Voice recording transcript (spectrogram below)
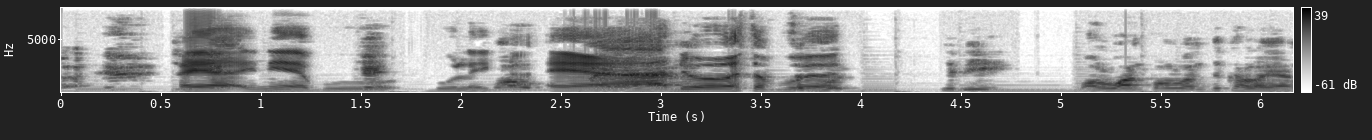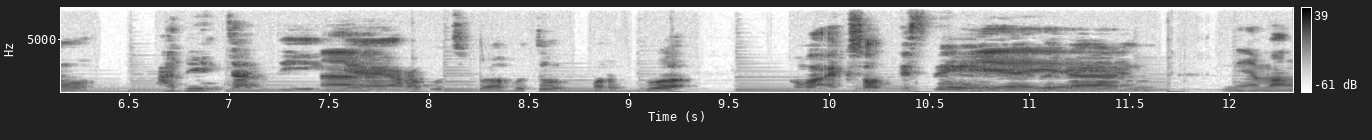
Kayak ini ya Bu Kayak- Bu Leika. Wow. Eh, Ah, aduh sebut. sebut. Jadi polwan-polwan tuh kalau yang ada yang cantik Ah. kayak rambut sebahu tuh menurut gua wah eksotis nih Iya, gitu iya, kan. Ini emang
